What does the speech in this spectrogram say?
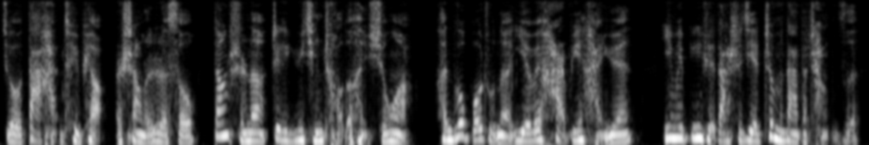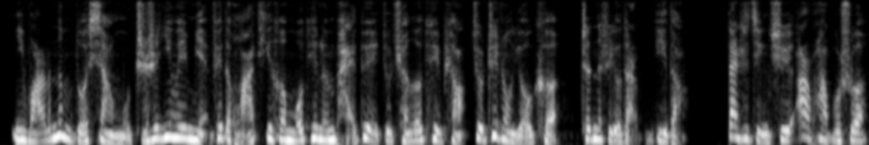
就大喊退票而上了热搜。当时呢，这个舆情吵得很凶啊，很多博主呢也为哈尔滨喊冤，因为冰雪大世界这么大的场子，你玩了那么多项目，只是因为免费的滑梯和摩天轮排队就全额退票，就这种游客真的是有点不地道。但是景区二话不说，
